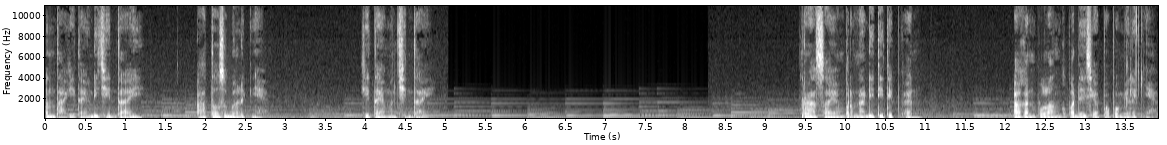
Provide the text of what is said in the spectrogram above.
entah kita yang dicintai atau sebaliknya, kita yang mencintai. Rasa yang pernah dititipkan akan pulang kepada siapa pemiliknya.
